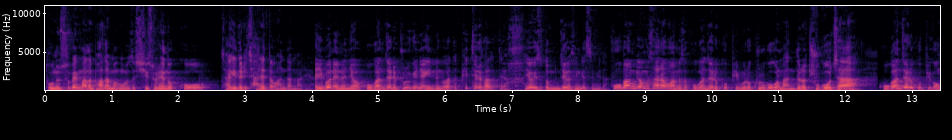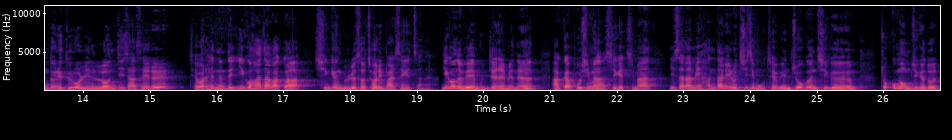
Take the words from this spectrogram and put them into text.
돈을 수백만 원 받아먹으면서 시술해놓고 자기들이 잘했다고 한단 말이에요. 이번에는요, 고관절에 불균형이 있는 것 같아 PT를 받았대요. 하, 여기서 또 문제가 생겼습니다. 후방경사라고 하면서 고관절을 굽힘으로 굴곡을 만들어 주고자 고관절을 굽히고 엉덩이를 들어 올리는 런지 자세를 재활을 했는데 이거 하다가 아까 신경 눌려서 저림 발생했잖아요. 이거는 왜 문제냐면은 아까 보시면 아시겠지만 이 사람이 한 다리로 지지 못해요. 왼쪽은 지금 조금만 움직여도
